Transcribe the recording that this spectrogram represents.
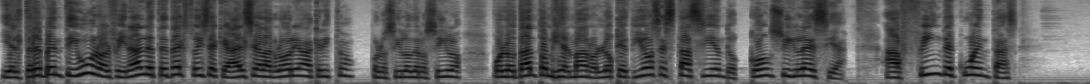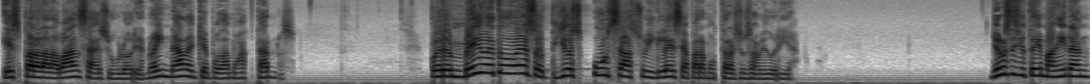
Y el 3.21 al final de este texto dice que a Él sea la gloria a Cristo por los siglos de los siglos. Por lo tanto, mis hermanos, lo que Dios está haciendo con su iglesia, a fin de cuentas, es para la alabanza de su gloria. No hay nada en que podamos actarnos. Pero en medio de todo eso, Dios usa a su iglesia para mostrar su sabiduría. Yo no sé si ustedes imaginan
